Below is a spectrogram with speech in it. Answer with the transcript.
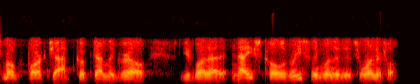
smoked pork chop cooked on the grill. You'd want a nice cold Riesling with it. It's wonderful.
